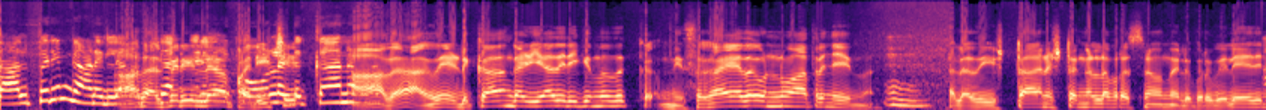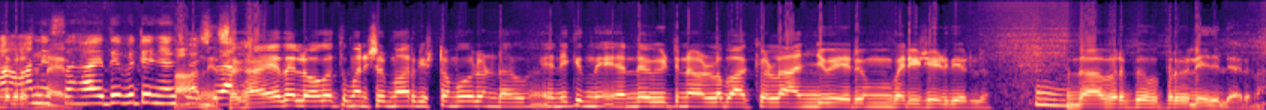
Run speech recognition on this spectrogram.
താല്പര്യം കാണില്ല. താല്പര്യമില്ല. പരീക്ഷ അതെ. അത് എടുക്കാൻ കഴിയാതിരിക്കുന്നത് നിസ്സഹായത കൊണ്ട് മാത്രം ചെയ്യുന്നത്. അല്ലാതെ ഇഷ്ടാനിഷ്ടങ്ങളുടെ പ്രശ്നമൊന്നുമില്ല. പ്രിവിലേജിന്റെ ആ പ്രശ്നമല്ല. നിസ്സഹായത ലോകത്ത് മനുഷ്യന്മാർക്ക് ഇഷ്ടം പോലെ ഉണ്ടാവും. എനിക്ക് എന്റെ വീട്ടിനുള്ള ബാക്കിയുള്ള അഞ്ചു പേരും പരീക്ഷ എഴുതിയല്ലോ. എന്താ അവർക്ക് പ്രിവിലേജ് ഇല്ലായിരുന്നു.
